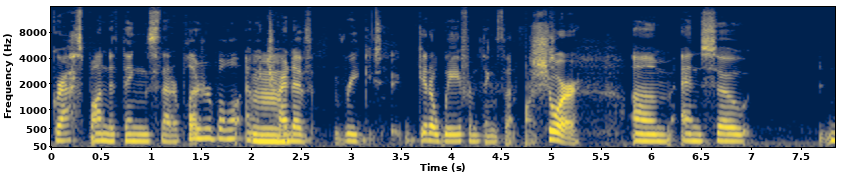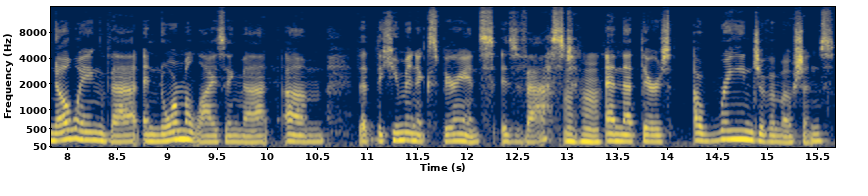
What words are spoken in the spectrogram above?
grasp onto things that are pleasurable and we try to re- get away from things that aren't. Sure. Um, and so, knowing that and normalizing that um, that the human experience is vast Mm-hmm. and that there's a range of emotions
